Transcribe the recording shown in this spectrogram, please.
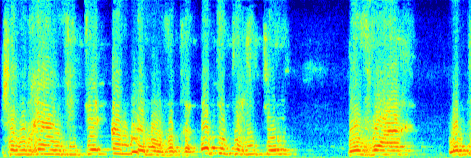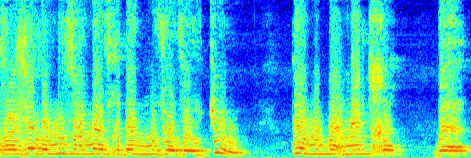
Je voudrais inviter humblement votre haute autorité de voir le projet de mise en œuvre d'un nouveau véhicule pour nous permettre de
